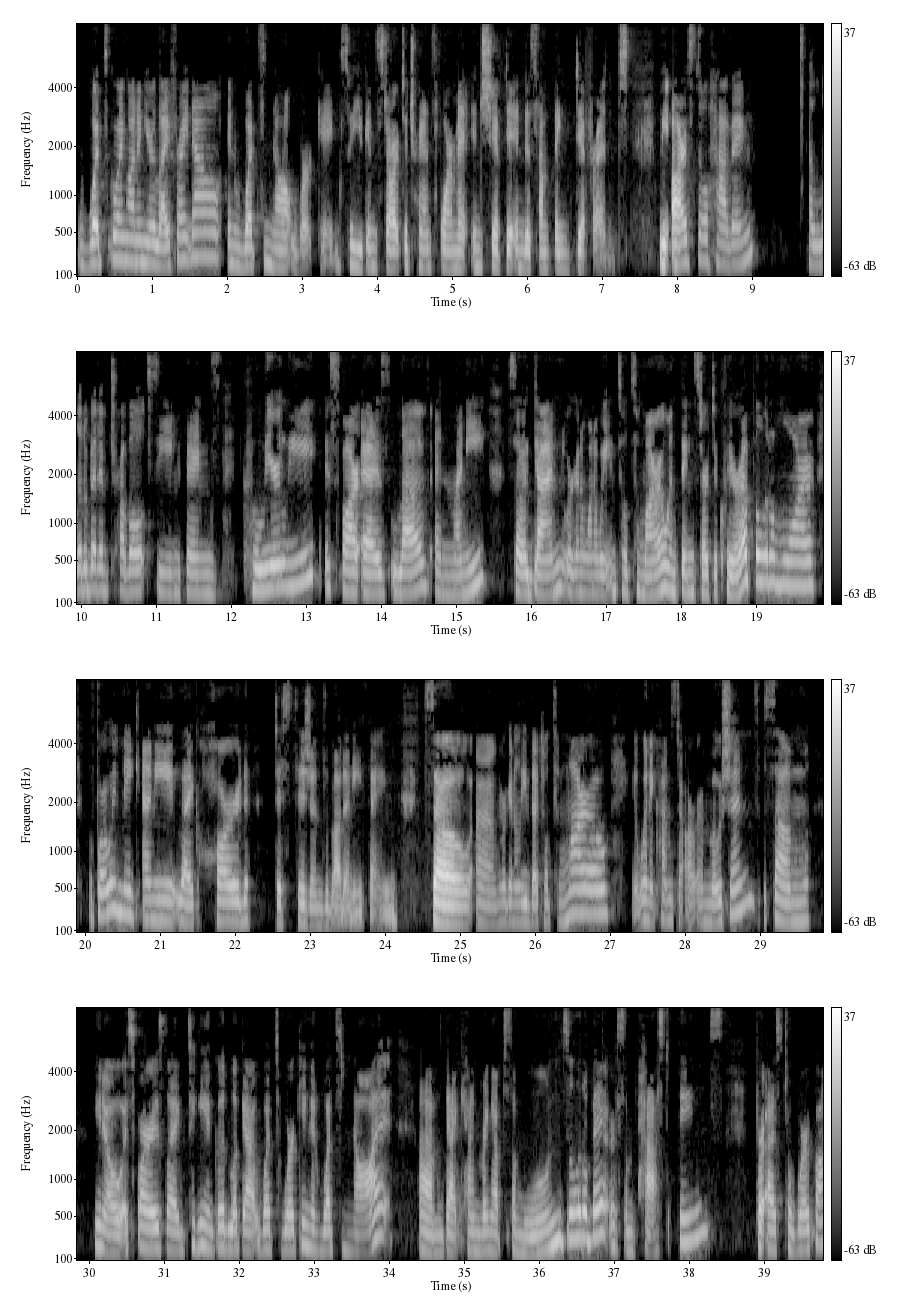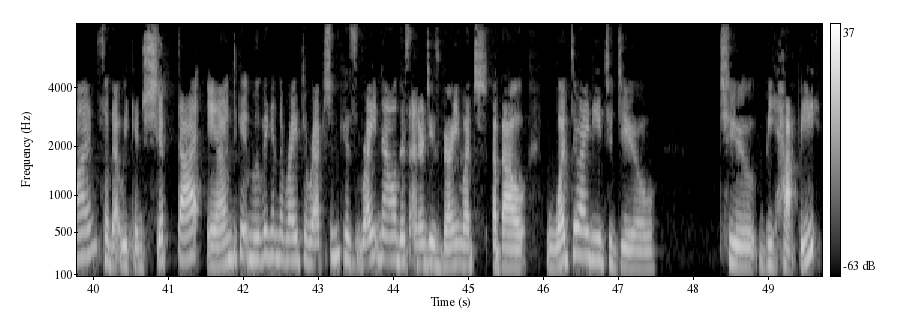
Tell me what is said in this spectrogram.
what's going on in your life right now and what's not working so you can start to transform it and shift it into something different. We are still having a little bit of trouble seeing things clearly as far as love and money. So, again, we're going to want to wait until tomorrow when things start to clear up a little more before we make any like hard decisions about anything. So, um, we're going to leave that till tomorrow. When it comes to our emotions, some, you know, as far as like taking a good look at what's working and what's not, um, that can bring up some wounds a little bit or some past things for us to work on so that we can shift that and get moving in the right direction. Because right now, this energy is very much about what do I need to do to be happy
